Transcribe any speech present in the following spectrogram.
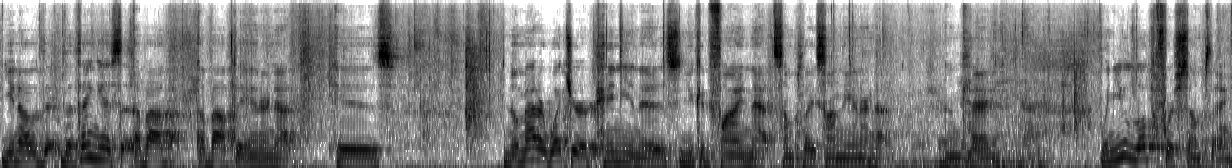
you know, the, the thing is about, about the internet is no matter what your opinion is, you could find that someplace on the internet. Okay? When you look for something,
